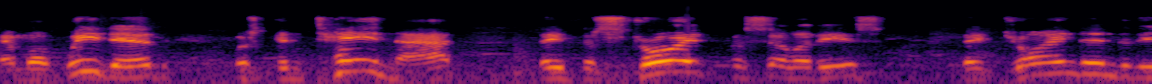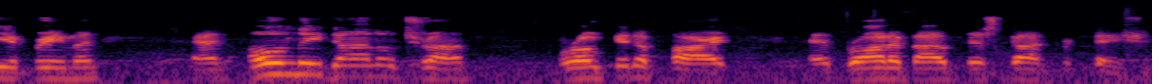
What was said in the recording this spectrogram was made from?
And what we did was contain that. They destroyed facilities. They joined into the agreement, and only Donald Trump broke it apart and brought about this confrontation.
